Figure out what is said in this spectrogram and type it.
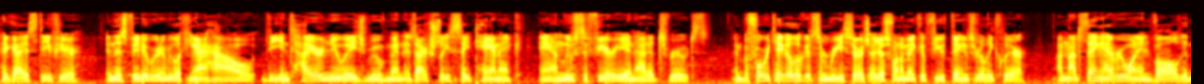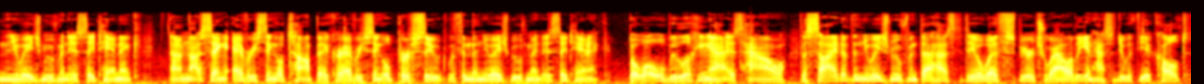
Hey guys, Steve here. In this video, we're going to be looking at how the entire New Age movement is actually satanic and Luciferian at its roots. And before we take a look at some research, I just want to make a few things really clear. I'm not saying everyone involved in the New Age movement is satanic, and I'm not saying every single topic or every single pursuit within the New Age movement is satanic. But what we'll be looking at is how the side of the New Age movement that has to deal with spirituality and has to do with the occult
